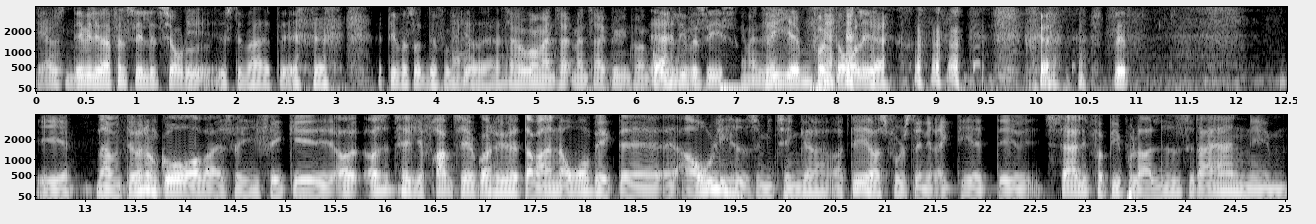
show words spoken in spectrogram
Det er jo sådan... Det ville i hvert fald se lidt sjovt ud, Øh. hvis det var, at, øh, at det var sådan, det fungerede. Ja, Så håber man, tager, man tager i byen på en god ja lige præcis. Kan man sige. Lige hjemme på en dårlig, ja. fedt. Ja. Yeah. Nej, men det var nogle gode overvejelser, I fik. Øh, og også talte jeg frem til, at jeg godt høre, at der var en overvægt af, af aflighed, som I tænker, og det er også fuldstændig rigtigt, at øh, særligt for bipolar lidelse, der er en øh,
